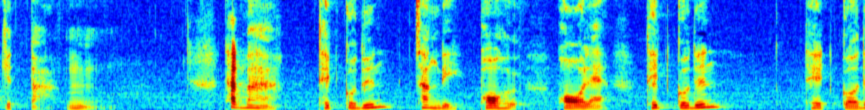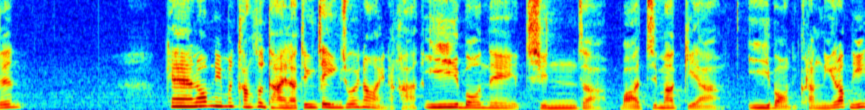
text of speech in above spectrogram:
เกตะอืมถัดมาเท็ดกดึนช่างดิพอเหอะพอแล้วเท็ดกดึนเท็ดกดึนแกรอบนี้มันครั้งสุดท้ายแล้วจริงๆ ช่วยหน่อยนะคะอีบอนเนชินจาบาจิมาเกียอีบอนครั้งนี้รอบนี้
